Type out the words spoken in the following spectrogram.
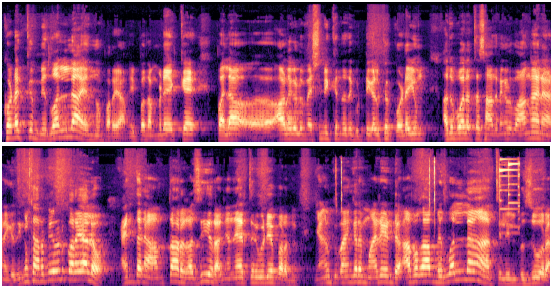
കൊടക്ക് മിതല്ല എന്നും പറയാം. ഇപ്പൊ നമ്മുടെയൊക്കെ പല ആളുകളും വിഷമിക്കുന്നത് കുട്ടികൾക്ക് കൊടയും അതുപോലത്തെ സാധനങ്ങൾ വാങ്ങാനാണെങ്കിൽ നിങ്ങൾക്ക് അറബികളോട് പറയാലോ എന്തന അംതാർ ഗസീറ? ഞാൻ നേരത്തെ ഒരു വീഡിയോ പറഞ്ഞു. ഞങ്ങൾക്ക് ഭയങ്കര മഴയുണ്ട്. അവകാ മിതല്ലാത്തിൽ ബുസൂറ.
